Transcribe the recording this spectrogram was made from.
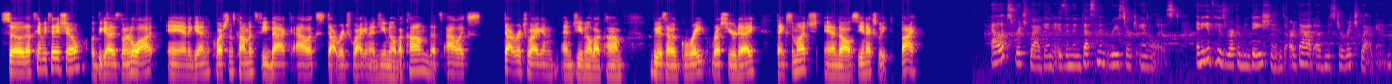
So that's going to be today's show. Hope you guys learned a lot. And again, questions, comments, feedback, alex.richwagon at gmail.com. That's alex.richwagon at gmail.com. Hope you guys have a great rest of your day. Thanks so much, and I'll see you next week. Bye. Alex Richwagon is an investment research analyst. Any of his recommendations are that of Mr. Richwagon.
